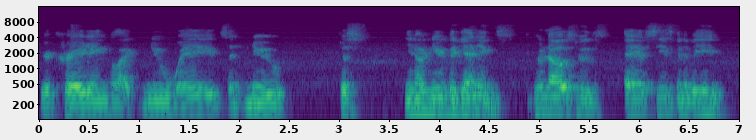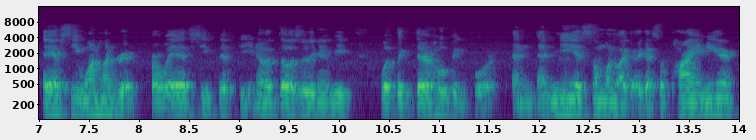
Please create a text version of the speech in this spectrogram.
you're creating like new waves and new, just you know, new beginnings who knows who's AFC is going to be AFC 100 or AFC 50. You know, those are going to be what the, they're hoping for. And and me as someone like I guess a pioneer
